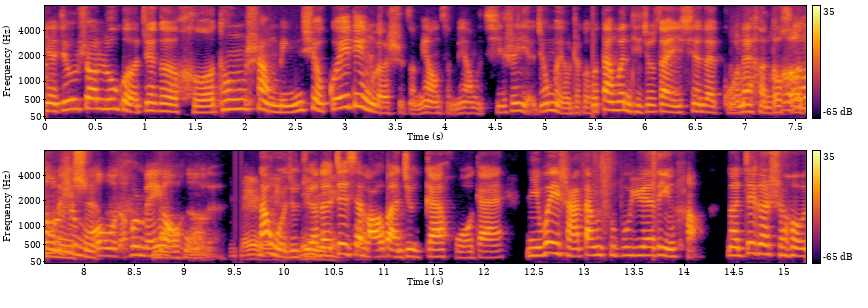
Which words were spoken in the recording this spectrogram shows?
也就是说，如果这个合同上明确规定了是怎么样怎么样的，其实也就没有这个。但问题就在于现在国内很多合同里是模糊的或者没有的。那我就觉得这些老板就该活该。你为啥当初不约定好？那这个时候，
